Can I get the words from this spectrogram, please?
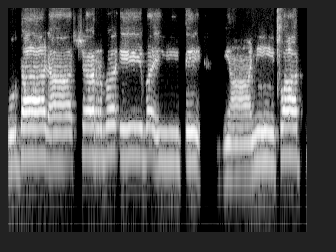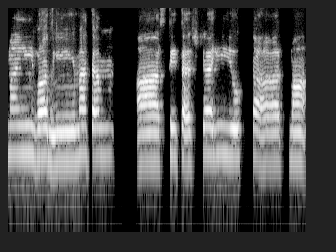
उदारा सर्व एवैते। ज्ञानी त्वात्मैव मे मतम् आस्थितश्च हि युक्तात्मा।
